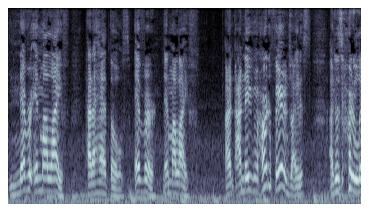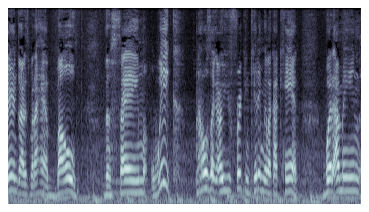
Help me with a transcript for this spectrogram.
Never in my life had I had those ever in my life. I, I never even heard of pharyngitis. I just heard of laryngitis, but I had both the same week. And I was like, are you freaking kidding me? Like, I can't. But I mean,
